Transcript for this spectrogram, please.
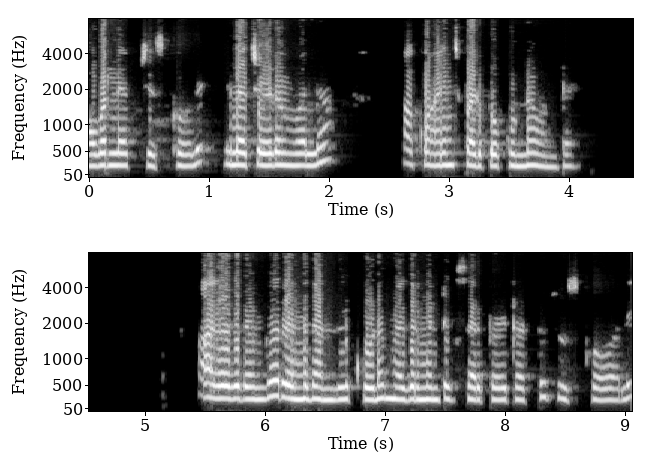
ఓవర్లాప్ చేసుకోవాలి. ఇలా చేయడం వల్ల ఆ కాయిన్స్ పడిపోకుండా ఉంటాయి. అదేవిధంగా రెండు దండలు కూడా మెజర్మెంట్కి సరిపోయేటట్టు చూసుకోవాలి.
